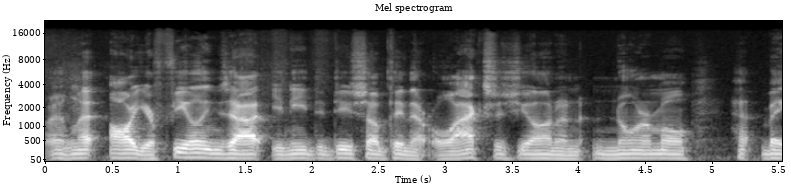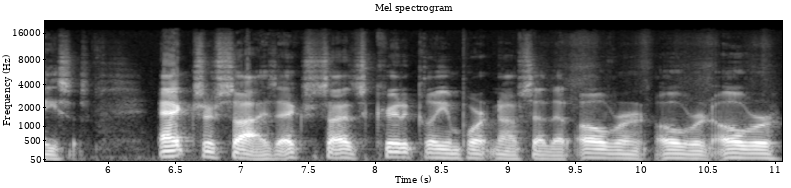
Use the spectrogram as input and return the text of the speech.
and let all your feelings out. You need to do something that relaxes you on a normal basis. Exercise. Exercise is critically important. I've said that over and over and over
